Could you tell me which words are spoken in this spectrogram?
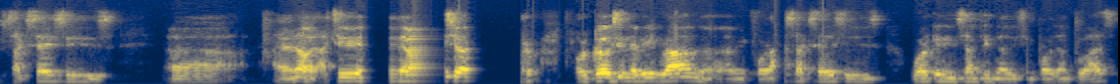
success is, uh, I don't know, achieving the or, or closing the big round. I mean, for us, success is working in something that is important to us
